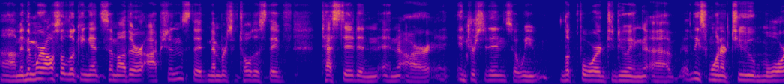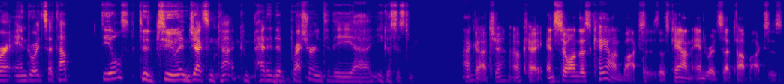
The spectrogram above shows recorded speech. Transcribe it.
Um, and then we're also looking at some other options that members have told us they've tested and, and are interested in. So we look forward to doing uh, at least one or two more Android set-top deals to, to inject some co- competitive pressure into the uh, ecosystem. I gotcha. Okay. And so on those Kaon boxes, those Kaon Android set-top boxes,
